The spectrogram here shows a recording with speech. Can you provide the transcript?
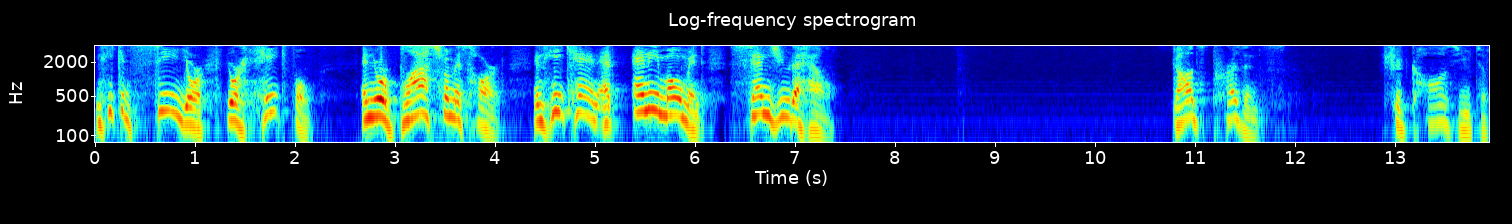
And He can see your, your hateful and your blasphemous heart. And He can, at any moment, send you to hell. God's presence should cause you to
